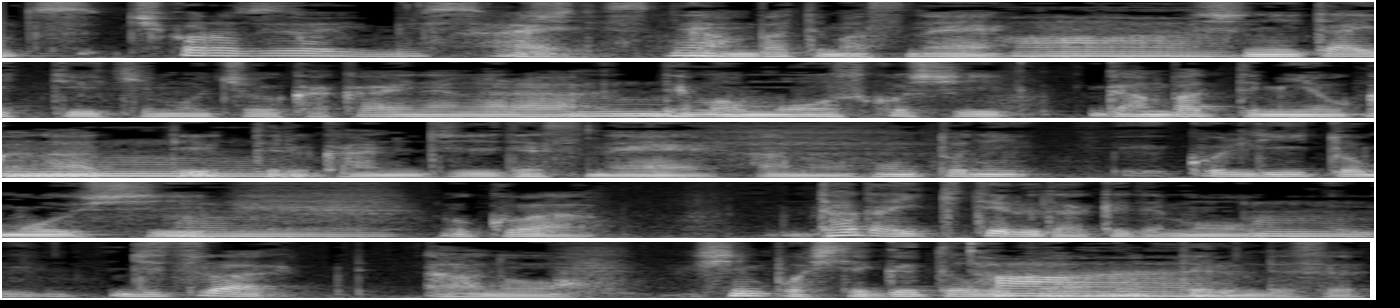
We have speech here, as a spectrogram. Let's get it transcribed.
ん、つ力強いメッセーはいジです、ね。頑張ってますねはい。死にたいっていう気持ちを抱えながら、でももう少し頑張ってみようかなって言ってる感じですね。あの、本当にこれでいいと思うし、僕は、ただ生きてるだけでも、実は、あの、進歩していくと僕は思ってるんです。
